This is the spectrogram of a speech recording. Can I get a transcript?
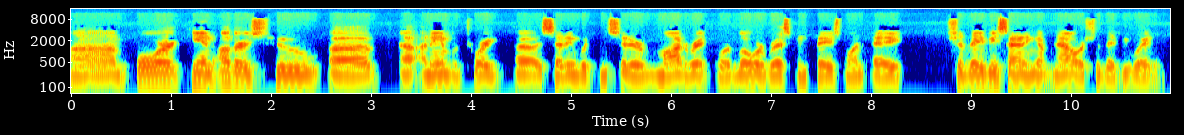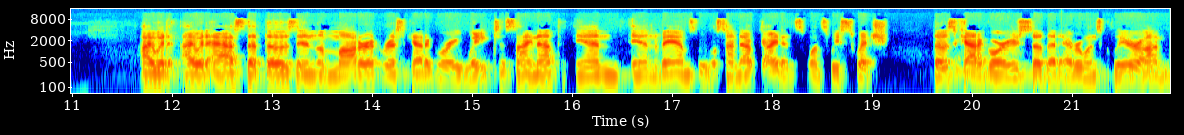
Um, or can others who uh, uh an ambulatory uh, setting would consider moderate or lower risk in phase 1A, should they be signing up now or should they be waiting? I would I would ask that those in the moderate risk category wait to sign up in in VAMS. We will send out guidance once we switch those categories so that everyone's clear on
